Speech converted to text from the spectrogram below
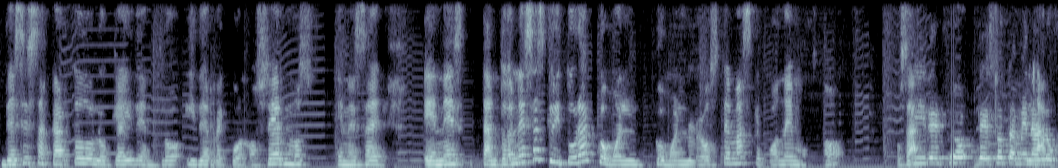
de ese sacar todo lo que hay dentro y de reconocernos en esa, en es, tanto en esa escritura como en, como en los temas que ponemos, ¿no? O sea, sí, de eso, de eso también hablo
